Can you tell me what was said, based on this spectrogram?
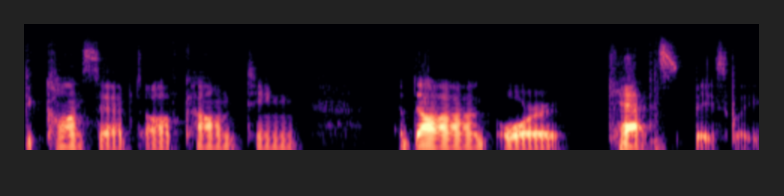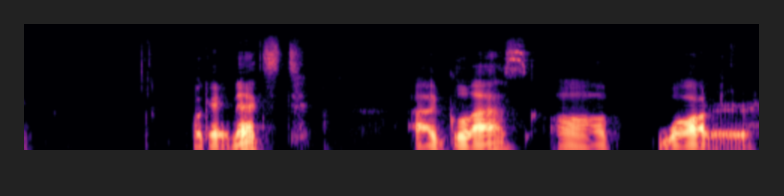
the concept of counting a dog or cats, basically. Okay, next, a glass of water.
